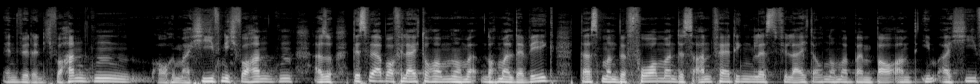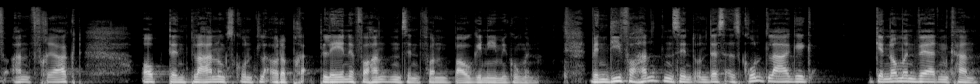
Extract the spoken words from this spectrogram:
entweder nicht vorhanden, auch im Archiv nicht vorhanden. Also das wäre aber vielleicht auch nochmal noch mal der Weg, dass man, bevor man das anfertigen lässt, vielleicht auch nochmal beim Bauamt im Archiv anfragt, ob denn Planungsgrundlagen oder Pläne vorhanden sind von Baugenehmigungen. Wenn die vorhanden sind und das als Grundlage genommen werden kann,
